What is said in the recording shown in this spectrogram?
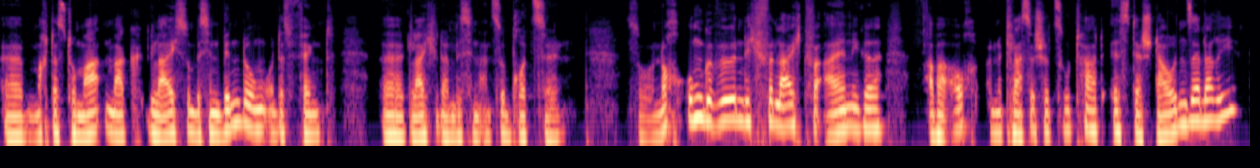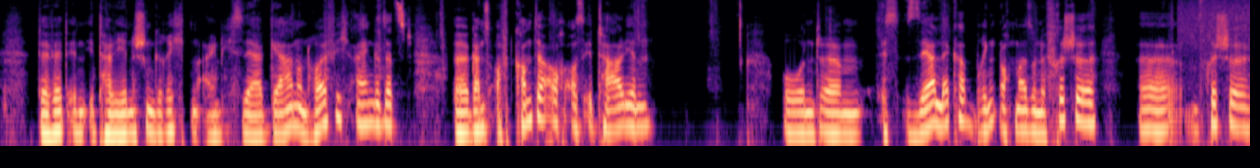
äh, macht das Tomatenmark gleich so ein bisschen Bindung und es fängt äh, gleich wieder ein bisschen an zu brutzeln. So, noch ungewöhnlich vielleicht für einige, aber auch eine klassische Zutat ist der Staudensellerie. Der wird in italienischen Gerichten eigentlich sehr gern und häufig eingesetzt. Äh, ganz oft kommt er auch aus Italien und ähm, ist sehr lecker, bringt noch mal so eine frische, äh, frische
